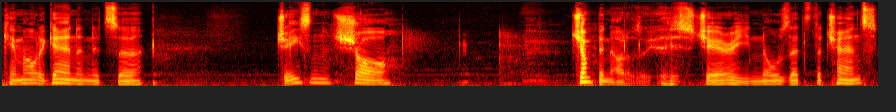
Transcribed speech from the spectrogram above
Came out again, and it's uh, Jayson Shaw jumping out of his chair. He knows that's the chance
